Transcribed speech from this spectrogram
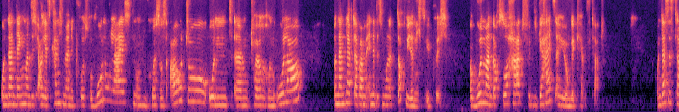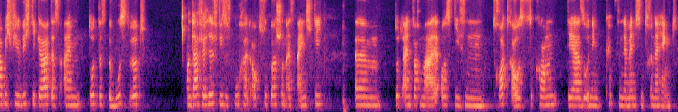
Und dann denkt man sich, oh, jetzt kann ich mir eine größere Wohnung leisten und ein größeres Auto und ähm, teureren Urlaub. Und dann bleibt aber am Ende des Monats doch wieder nichts übrig, obwohl man doch so hart für die Gehaltserhöhung gekämpft hat. Und das ist, glaube ich, viel wichtiger, dass einem dort das bewusst wird. Und dafür hilft dieses Buch halt auch super schon als Einstieg, ähm, dort einfach mal aus diesem Trott rauszukommen, der so in den Köpfen der Menschen drinne hängt.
